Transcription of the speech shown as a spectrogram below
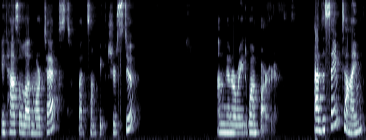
It has a lot more text, but some pictures too. I'm going to read one paragraph. At the same time,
